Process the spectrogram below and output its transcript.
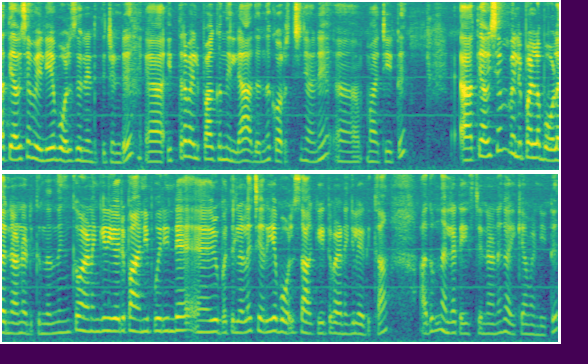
അത്യാവശ്യം വലിയ ബോൾസ് തന്നെ എടുത്തിട്ടുണ്ട്. ഇത്ര വലുപ്പാക്കുന്നില്ല. അതൊന്ന് കുറച്ച് ഞാൻ മാറ്റിയിട്ട് അത്യാവശ്യം വലിപ്പമുള്ള ബോൾ തന്നെയാണ് എടുക്കുന്നത്. നിങ്ങൾക്ക് വേണമെങ്കിൽ ഈ ഒരു പാനിപ്പൂരിന്റെ രൂപത്തിലുള്ള ചെറിയ ബോൾസ് ആക്കിയിട്ട് വേണമെങ്കിൽ എടുക്കാം. അതും നല്ല ടേസ്റ്റ് തന്നെയാണ് കഴിക്കാൻ വേണ്ടിയിട്ട്.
